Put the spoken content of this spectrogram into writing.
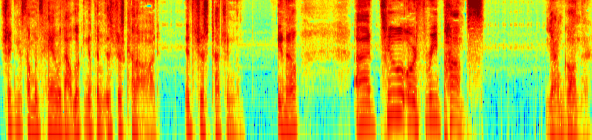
Shaking someone's hand without looking at them is just kind of odd. It's just touching them, you know? Uh, two or three pumps. Yeah, I'm going there.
